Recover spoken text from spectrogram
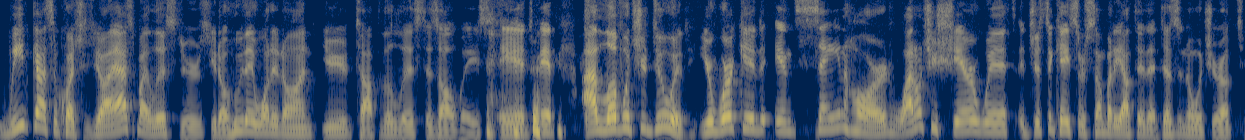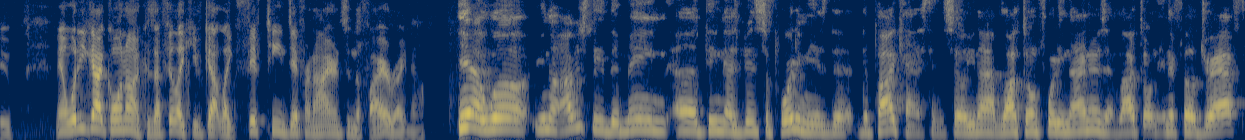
we've got some questions. You know, I asked my listeners, you know, who they wanted on. You're top of the list as always. And man, I love what you're doing. You're working insane hard. Why don't you share with just in case there's somebody out there that doesn't know what you're up to? Man, what do you got going on? Because I feel like you've got like 15 different irons in the fire right now. Yeah, well, you know, obviously the main uh, thing that's been supporting me is the the podcasting. So, you know, I've locked on 49ers and locked on the NFL draft.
